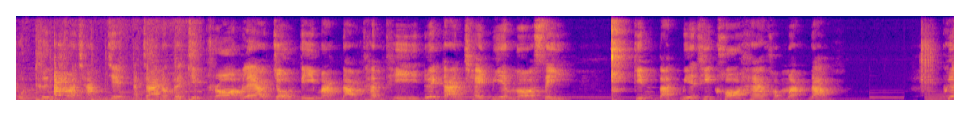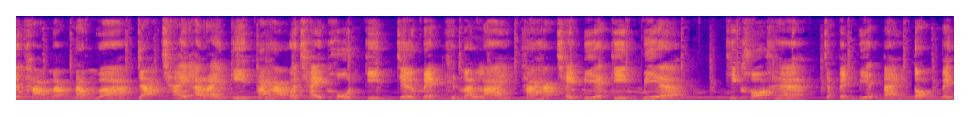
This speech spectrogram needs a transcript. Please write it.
ขุนขึ้นคอช้างเจ็ดอาจารย์นพจิตพร้อมแล้วโจมตีหมากดำทันที ด้วยการใช้เบี้ยงอสี่กินตัดเบี้ยที่คอ5ของหมากดำเพื่อถามหมากดำว่าจะใช้อะไรกิน ถ้าหากว่าใช้โคนกินเจอเม็ดขึ้นมาไล่ ถ้าหากใช้เบี้ยกินเบี้ย ที่คอ5 จะเป็นเบี้ยแตกตกเป็น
